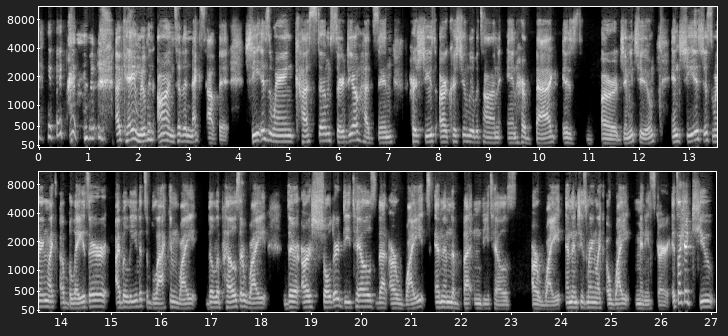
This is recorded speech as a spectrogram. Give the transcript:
okay, moving on to the next outfit. She is wearing custom Sergio Hudson. Her shoes are Christian Louboutin, and her bag is or Jimmy Choo. And she is just wearing like a blazer. I believe it's black and white. The lapels are white. There are shoulder details that are white, and then the button details are white. And then she's wearing like a white mini skirt. It's like a cute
